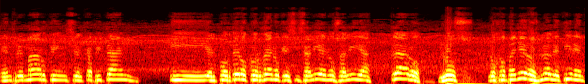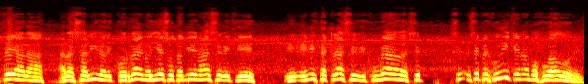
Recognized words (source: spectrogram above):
entre Martins, el capitán, y el portero Cordano, que si salía no salía. Claro, los, los compañeros no le tienen fe a la, a la salida de Cordano y eso también hace de que eh, en esta clase de jugadas se, se, se perjudiquen ambos jugadores.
